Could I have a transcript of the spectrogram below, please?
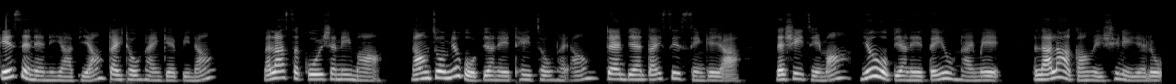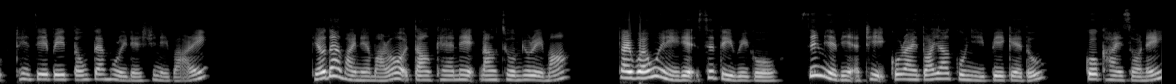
ကင်းစင်တဲ့နေရာပြောင်းတိုက်ထုံးနိုင်ခဲ့ပြီးနောက်မက်လာ19ရက်နေ့မှာနောင်ကြုံမြို့ကိုပြန်လည်ထိန်းချုပ်နိုင်အောင်တံပြန်တိုက်စစ်ဆင်ခဲ့ရာလက်ရှိချိန်မှာမြို့ကိုပြန်လည်သိမ်းယူနိုင်မဲ့အလားလာကောင်းတွေရှိနေတယ်လို့ထင်ကြေးပေးသုံးသပ်မှုတွေလည်းရှိနေပါတယ်။ရုပ်သံပိုင်းထဲမှာတော့တောင်ခမ်းနဲ့နောင်ချုံမြို့တွေမှာ တိုက်ပွဲဝင်နေတဲ့စစ်တီတွေကိုစစ်မြေပြင်အထိကိုယ်တိုင်သွားရောက်ကူညီပေးခဲ့သူကိုခိုင်စော်နဲ့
